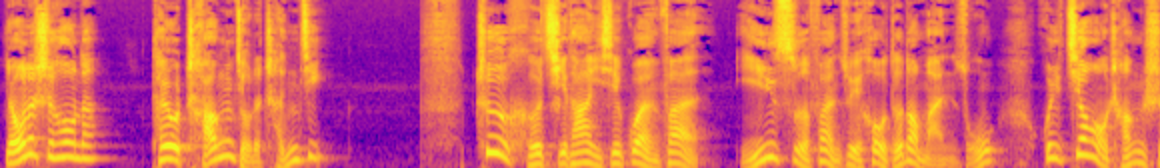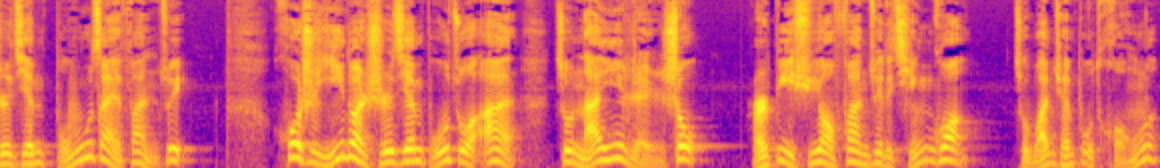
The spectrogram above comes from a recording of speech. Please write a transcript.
有的时候呢，他又长久的沉寂。这和其他一些惯犯一次犯罪后得到满足，会较长时间不再犯罪，或是一段时间不作案就难以忍受而必须要犯罪的情况就完全不同了。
